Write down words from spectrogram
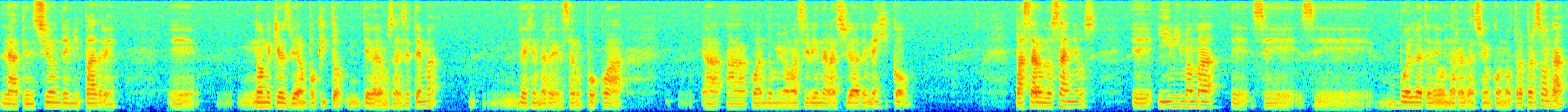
la atención de mi padre. Eh, no me quiero desviar un poquito, llegaremos a ese tema. Déjenme regresar un poco a, a, cuando mi mamá se viene a la Ciudad de México pasaron los años eh, y mi mamá eh, se, vuelve a tener una relación con otra persona.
